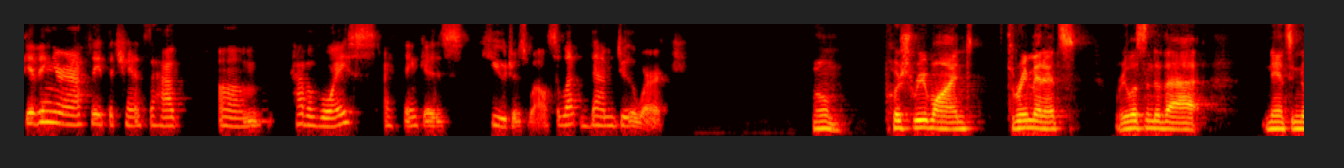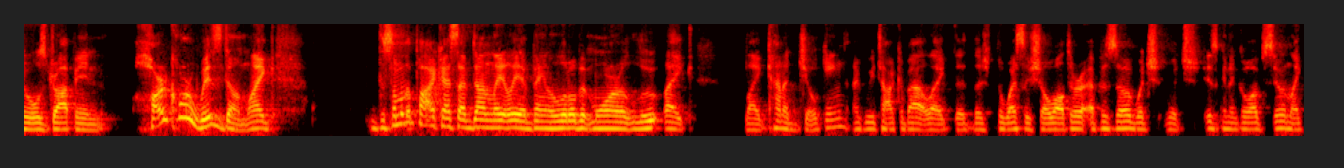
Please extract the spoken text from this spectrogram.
giving your athlete the chance to have um, have a voice, I think is huge as well. So let them do the work. Boom. Push rewind, three minutes, re listen to that. Nancy Newell's dropping hardcore wisdom. Like the, some of the podcasts I've done lately have been a little bit more like like kind of joking. Like we talk about like the the, the Wesley Showalter episode, which which is going to go up soon. Like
